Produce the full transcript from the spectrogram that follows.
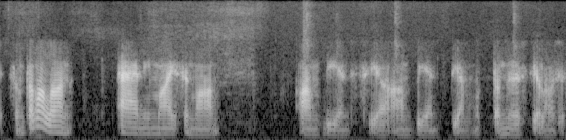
Et se on tavallaan äänimaisemaa, ambienssia, ambienttia, mutta myös siellä on se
